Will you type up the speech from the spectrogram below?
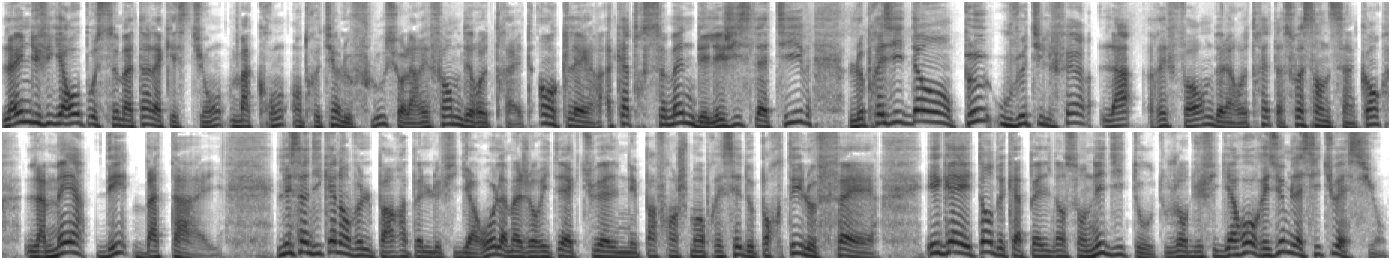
La une du Figaro pose ce matin la question Macron entretient le flou sur la réforme des retraites. En clair, à quatre semaines des législatives, le président peut ou veut-il faire la réforme de la retraite à 65 ans, la mère des batailles? Les syndicats n'en veulent pas, rappelle le Figaro. La majorité actuelle n'est pas franchement pressée de porter le fer. Et Gaëtan de Capelle, dans son édito, toujours du Figaro, résume la situation.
